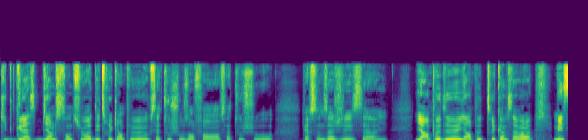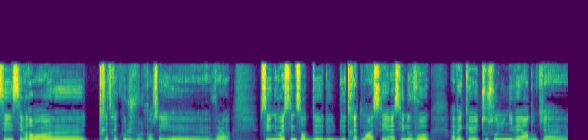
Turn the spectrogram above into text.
qui te glacent bien le sang, tu vois, des trucs un peu où ça touche aux enfants, ça touche aux personnes âgées, ça il y a un peu de y a un peu de trucs comme ça voilà. Mais c'est c'est vraiment euh, très très cool, je vous le conseille euh, voilà. C'est une ouais, c'est une sorte de, de, traitement assez assez nouveau avec euh, tout son univers donc il y a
